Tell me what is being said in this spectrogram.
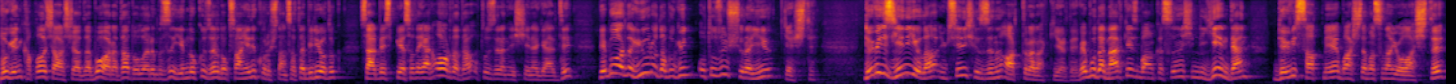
Bugün kapalı çarşıda bu arada dolarımızı 29 lira 97 kuruştan satabiliyorduk. Serbest piyasada yani orada da 30 liranın eşiğine geldi. Ve bu arada euro da bugün 33 lirayı geçti. Döviz yeni yıla yükseliş hızını arttırarak girdi ve bu da Merkez Bankası'nın şimdi yeniden döviz satmaya başlamasına yol açtı.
